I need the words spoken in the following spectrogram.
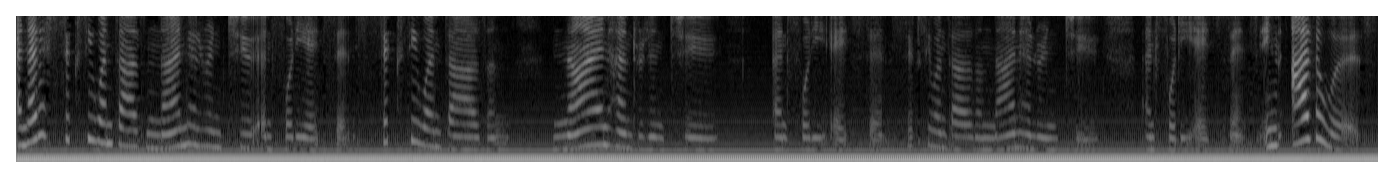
and that is 61,902 and 48 cents. 61,902 and 48 cents. 61,902 and 48 cents. In other words,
